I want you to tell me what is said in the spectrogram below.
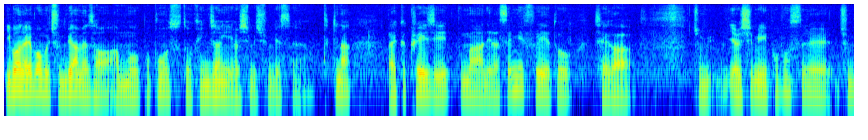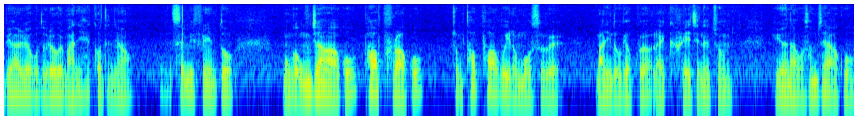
이번 앨범을 준비하면서 안무 퍼포먼스도 굉장히 열심히 준비했어요. 특히나 Like Crazy 뿐만 아니라 Set Me Free에도 제가 좀 열심히 퍼포먼스를 준비하려고 노력을 많이 했거든요. 세미 프리는 또 뭔가 웅장하고 파워풀하고 좀 터프하고 이런 모습을 많이 녹였고요. Like Crazy는 좀 유연하고 섬세하고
